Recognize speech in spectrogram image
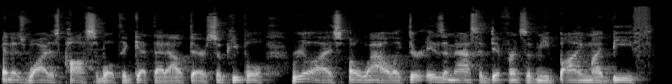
and as wide as possible to get that out there so people realize, oh wow, like there is a massive difference of me buying my beef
